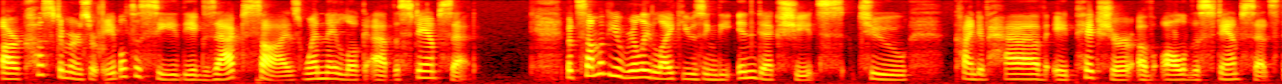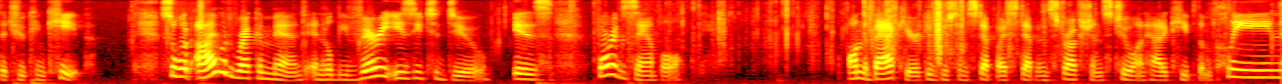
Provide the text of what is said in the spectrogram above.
our customers are able to see the exact size when they look at the stamp set. But some of you really like using the index sheets to kind of have a picture of all of the stamp sets that you can keep. So what I would recommend, and it'll be very easy to do, is, for example, on the back here, it gives you some step-by-step -step instructions too on how to keep them clean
